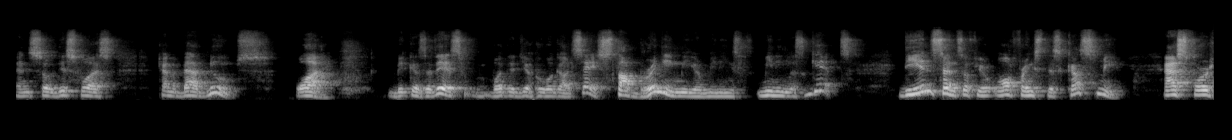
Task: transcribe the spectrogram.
And so this was kind of bad news. Why? Because of this, what did Yahuwah God say? Stop bringing me your meaningless gifts. The incense of your offerings disgusts me. As for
